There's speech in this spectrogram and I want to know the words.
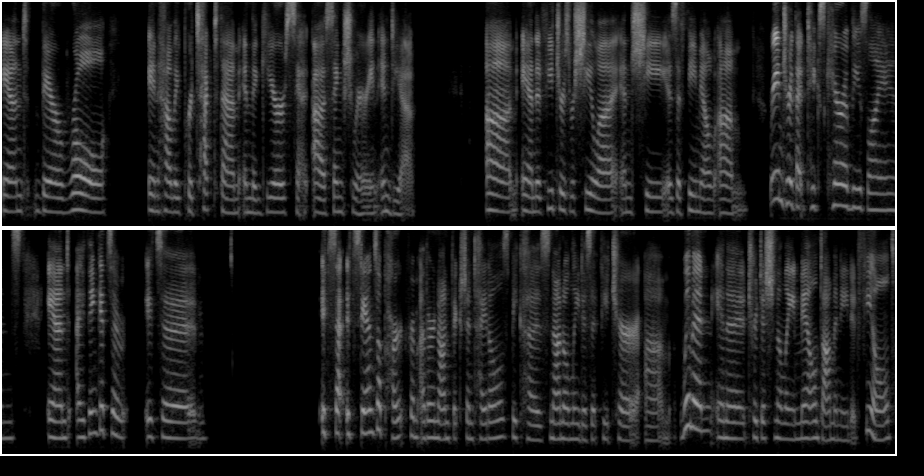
and their role in how they protect them in the Gir uh, sanctuary in India. Um, and it features Rashila, and she is a female um, ranger that takes care of these lions. And I think it's a it's a it's it stands apart from other nonfiction titles because not only does it feature um, women in a traditionally male-dominated field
